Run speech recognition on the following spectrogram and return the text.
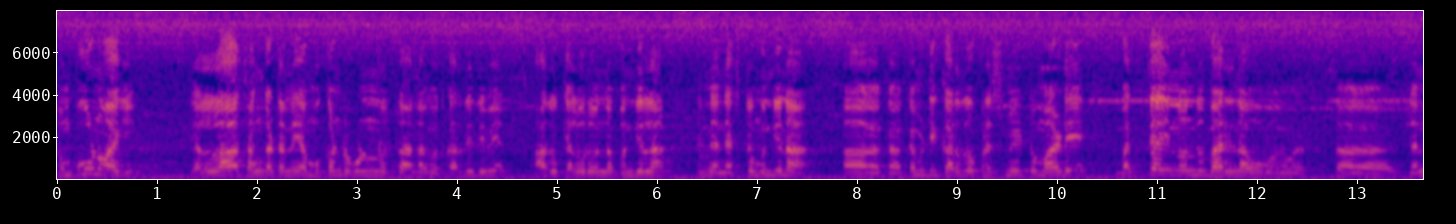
ಸಂಪೂರ್ಣವಾಗಿ ಎಲ್ಲ ಸಂಘಟನೆಯ ಮುಖಂಡರುಗಳನ್ನು ಸಹ ನಾವು ಇವತ್ತು ಕರೆದಿದ್ದೀವಿ. ಅದು ಕೆಲವರು ಇನ್ನೂ ಬಂದಿಲ್ಲ. ಇನ್ನು ನೆಕ್ಸ್ಟ್ ಮುಂದಿನ ಕಮಿಟಿ ಕರೆದು ಪ್ರೆಸ್ ಮೀಟ್ ಮಾಡಿ ಮತ್ತೆ ಇನ್ನೊಂದು ಬಾರಿ ನಾವು ಜನ,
